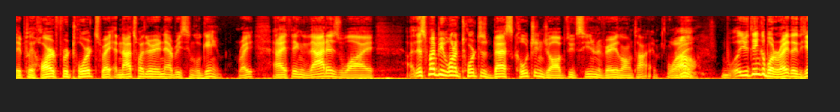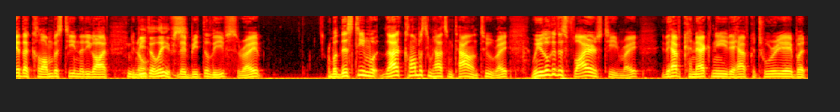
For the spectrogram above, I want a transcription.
they play hard for torts, right, and that's why they're in every single game, right. And I think that is why uh, this might be one of Torts' best coaching jobs we've seen in a very long time. right? Wow. Well, you think about it, right? Like, he had the Columbus team that he got. You know, Beat the Leafs. They beat the Leafs, right? But this team, that Columbus team had some talent too, right? When you look at this Flyers team, right? They have Konecny, they have Couturier, but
